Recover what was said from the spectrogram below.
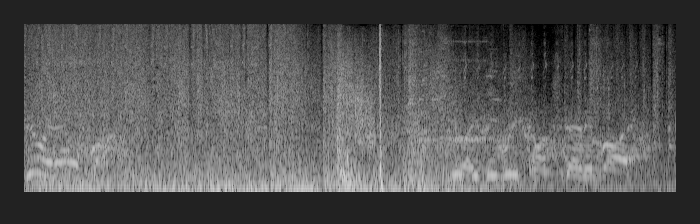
Securing Alpha. UAV recon standing by.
